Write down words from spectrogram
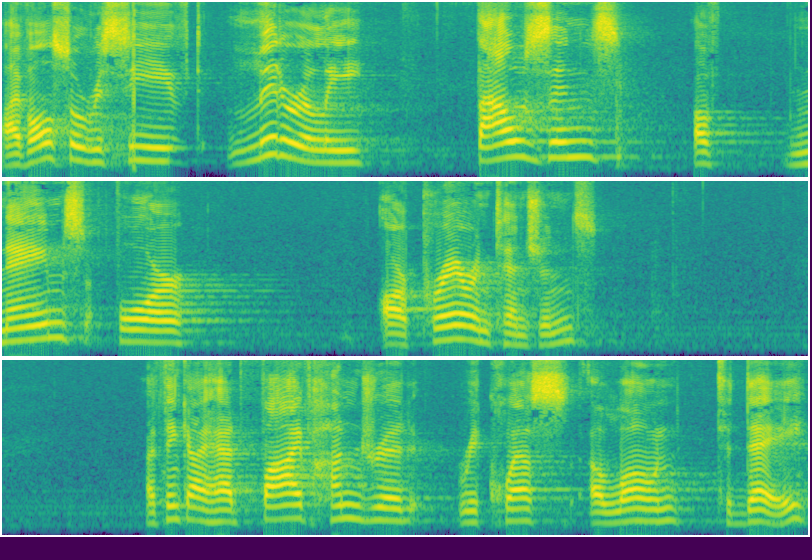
I've also received literally thousands of names for our prayer intentions I think I had 500 requests alone today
